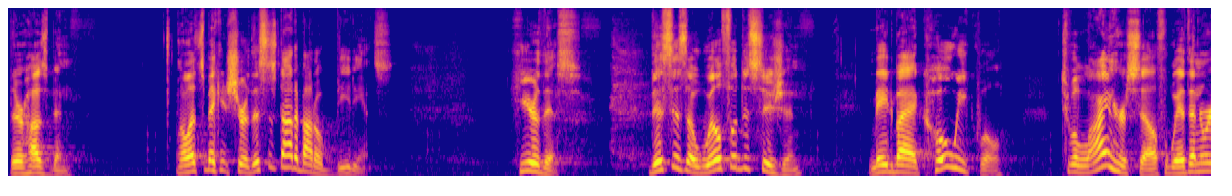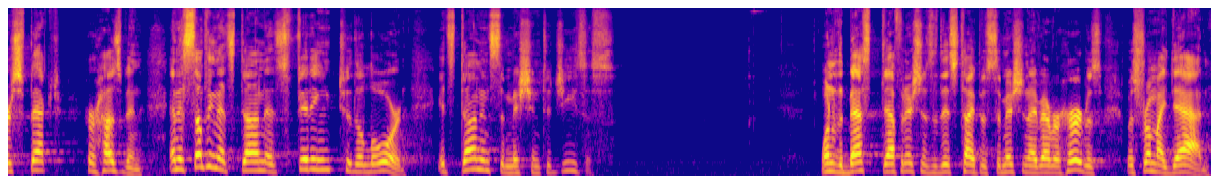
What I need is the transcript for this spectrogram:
their husband. Now, let's make it sure this is not about obedience. Hear this. This is a willful decision made by a co equal to align herself with and respect her husband. And it's something that's done that's fitting to the Lord, it's done in submission to Jesus. One of the best definitions of this type of submission I've ever heard was, was from my dad.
